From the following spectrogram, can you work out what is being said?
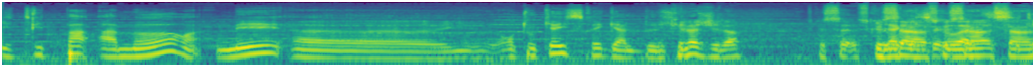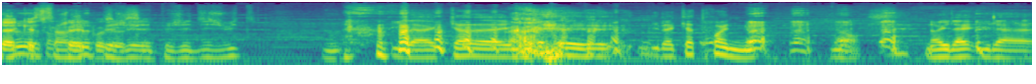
il trite pas à mort, mais euh, il- en tout cas il se régale Et dessus. quel âge il a? Parce que c'est parce que Il a c'est un, quel- parce que ouais, c'est un- un jeu, un jeu PG. PG 18. Il a, qua- il, il a 4 ans et demi. Non, non il a, il a,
